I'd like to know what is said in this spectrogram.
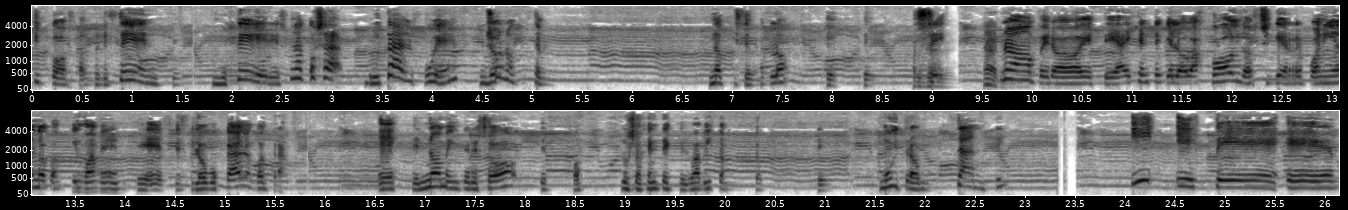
chicos adolescentes, mujeres, una cosa brutal fue. Yo no quise verlo. No quise verlo. Este, sí. Claro. No, pero este, hay gente que lo bajó y lo sigue reponiendo continuamente. Este, si lo buscaba, lo encontraba. Este, no me interesó, incluso gente que lo ha visto este, muy traumatizante. Y este, eh,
